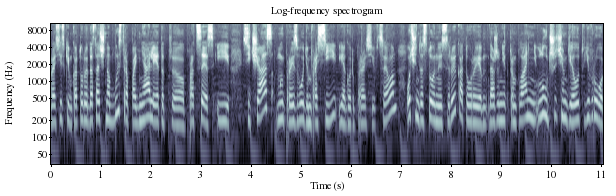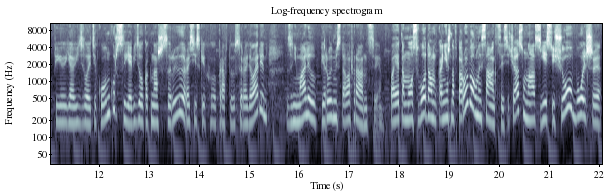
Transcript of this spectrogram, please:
российским, которые достаточно быстро подняли этот э, процесс. И сейчас мы производим в России, я говорю про Россию в целом, очень достойные сыры, которые даже в некотором плане лучше, чем делают в Европе. Я видела эти конкурсы, я видела, как наши сыры российских э, крафтовых сыроварен занимали первые места во Франции. Поэтому с вводом, конечно, второй волны санкций сейчас у нас есть еще больше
